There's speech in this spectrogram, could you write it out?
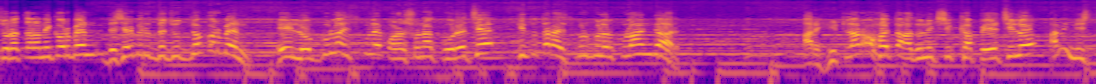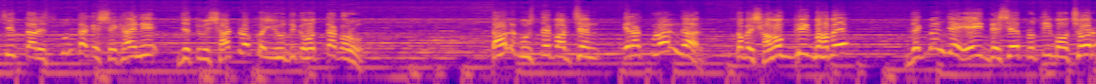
চোরাচালানি করবেন, দেশের বিরুদ্ধে যুদ্ধ করবেন। এই লোকগুলো স্কুলে পড়াশোনা করেছে, কিন্তু তারা স্কুলগুলোর কুলাঙ্গার। আর হিটলারও হয়তো আধুনিক শিক্ষা পেয়েছিল। আমি নিশ্চিত তার স্কুল তাকে শেখায়নি যে তুমি ষাট লক্ষ ইহুদিকে হত্যা করো। তাহলে বুঝতে পারছেন, এরা কুলাঙ্গার। তবে সামগ্রিকভাবে দেখবেন যে এই দেশে প্রতি বছর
